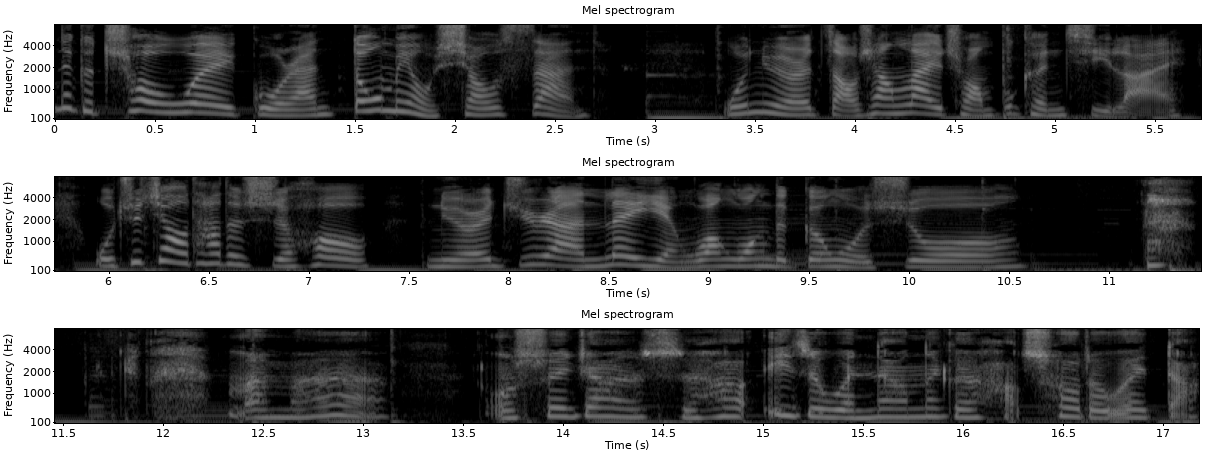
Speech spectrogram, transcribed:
那个臭味果然都没有消散。我女儿早上赖床不肯起来，我去叫她的时候，女儿居然泪眼汪汪的跟我说：“ 妈妈，我睡觉的时候一直闻到那个好臭的味道，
